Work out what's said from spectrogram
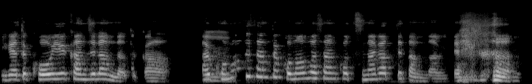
意外とこういう感じなんだとかあうん。このおじさんとこのおばさんこうつながってたんだみたいな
